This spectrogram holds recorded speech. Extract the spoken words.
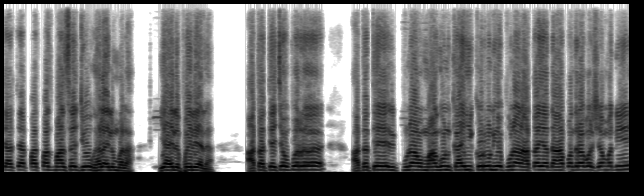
चार चार पाच पाच माणसं जीव घालायला मला. यायला पहिले यायला आता त्याच्या उपर आता ते पुन्हा मागून काही करून हे पुन्हा आता या दहा पंधरा वर्षामध्ये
